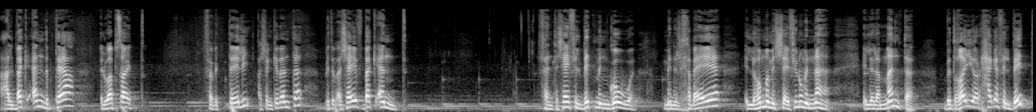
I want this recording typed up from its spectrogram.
على الـ back end بتاع الـ website. فبالتالي عشان كده انت بتبقى شايف back end فانت شايف البيت من جوه من الخبايا اللي هم مش شايفينه منها اللي لما انت بتغير حاجة في البيت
